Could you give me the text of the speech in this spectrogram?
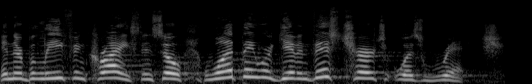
in their belief in Christ. And so, what they were given, this church was rich.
